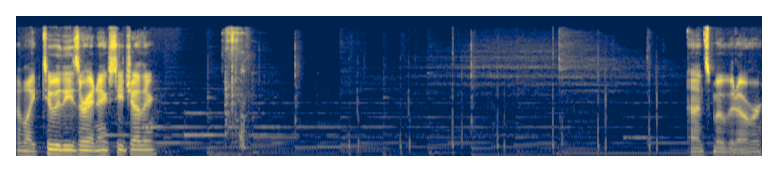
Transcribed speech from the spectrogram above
Have like two of these right next to each other. Let's move it over.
